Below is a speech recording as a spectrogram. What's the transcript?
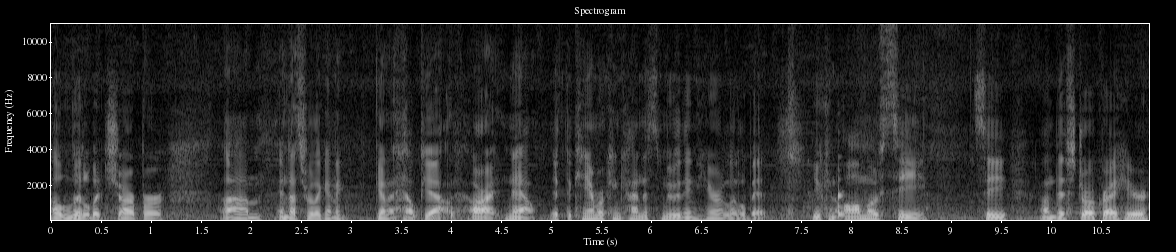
a little bit sharper, um, and that's really gonna gonna help you out. All right, now, if the camera can kind of smooth in here a little bit, you can almost see, see on this stroke right here,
